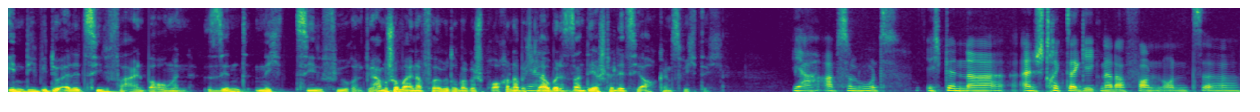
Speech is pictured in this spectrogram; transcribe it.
individuelle Zielvereinbarungen sind nicht zielführend. Wir haben schon mal in einer Folge darüber gesprochen, aber ich ja. glaube, das ist an der Stelle jetzt hier auch ganz wichtig. Ja, absolut. Ich bin äh, ein strikter Gegner davon und äh,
